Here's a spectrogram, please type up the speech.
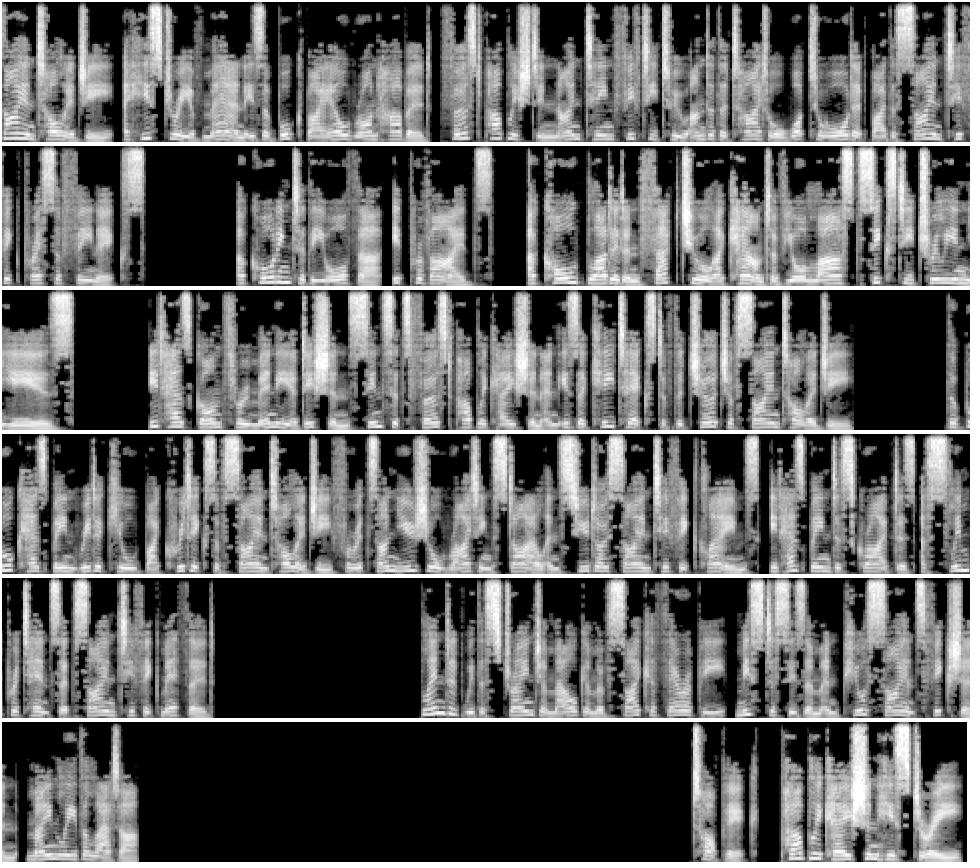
Scientology, A History of Man is a book by L. Ron Hubbard, first published in 1952 under the title What to Audit by the Scientific Press of Phoenix. According to the author, it provides, "...a cold-blooded and factual account of your last 60 trillion years." It has gone through many editions since its first publication and is a key text of the Church of Scientology. The book has been ridiculed by critics of Scientology for its unusual writing style and pseudo-scientific claims. It has been described as a slim pretense at scientific method, blended with a strange amalgam of psychotherapy, mysticism and pure science fiction, mainly the latter. Topic: Publication history.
